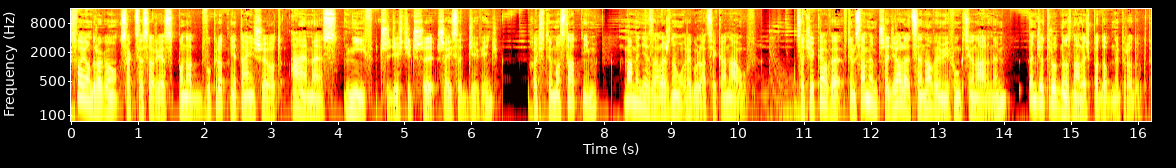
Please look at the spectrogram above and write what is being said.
Swoją drogą sukcesor jest ponad dwukrotnie tańszy od AMS NIF 33609, choć w tym ostatnim mamy niezależną regulację kanałów. Co ciekawe, w tym samym przedziale cenowym i funkcjonalnym będzie trudno znaleźć podobny produkt.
